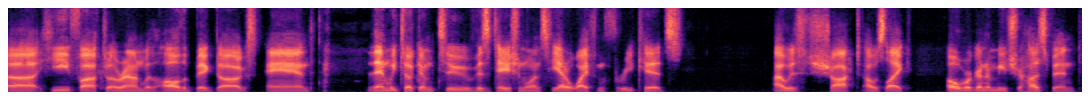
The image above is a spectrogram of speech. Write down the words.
Uh, he fucked around with all the big dogs, and then we took him to visitation once. He had a wife and three kids. I was shocked. I was like, "Oh, we're gonna meet your husband,"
